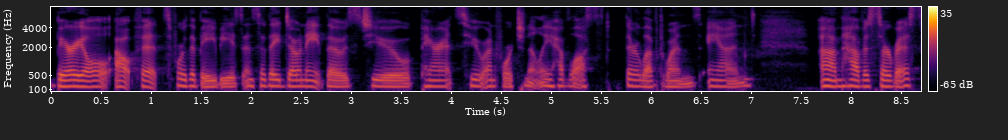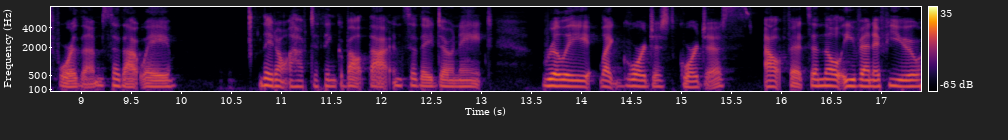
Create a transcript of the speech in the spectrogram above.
burial outfits for the babies and so they donate those to parents who unfortunately have lost their loved ones and um, have a service for them so that way they don't have to think about that and so they donate really like gorgeous gorgeous outfits and they'll even if you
